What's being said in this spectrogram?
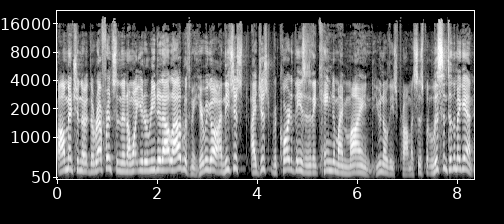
I'll mention the, the reference and then I want you to read it out loud with me. Here we go. And these just, I just recorded these as they came to my mind. You know these promises, but listen to them again.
